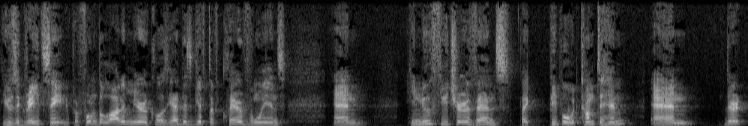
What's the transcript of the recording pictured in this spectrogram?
He was a great saint. He performed a lot of miracles. He had this gift of clairvoyance and he knew future events. Like people would come to him and they're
